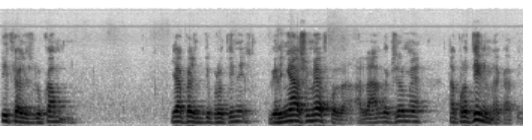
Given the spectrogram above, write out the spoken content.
Τι θέλεις Λουκά μου, για πες μου τι προτείνεις. Γκρινιάζουμε εύκολα, αλλά δεν ξέρουμε να προτείνουμε κάτι.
